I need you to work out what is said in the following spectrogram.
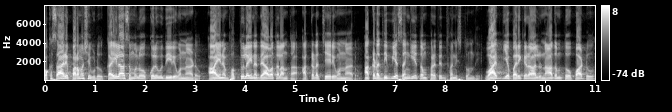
ఒకసారి పరమశివుడు కైలాసములో కొలువుదీరి ఉన్నాడు. ఆయన భక్తులైన దేవతలంతా అక్కడ చేరి ఉన్నారు. అక్కడ దివ్య సంగీతం ప్రతిధ్వనిస్తుంది. వాద్య పరికరాలు నాదంతో పాటు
